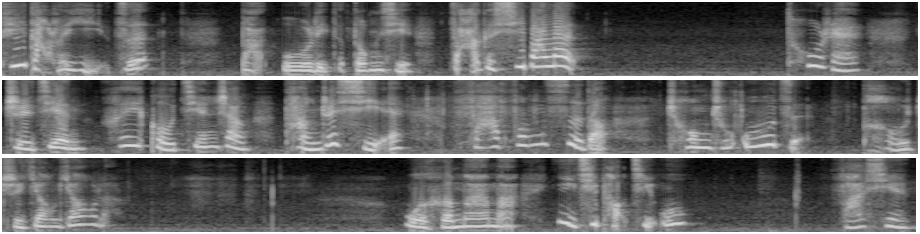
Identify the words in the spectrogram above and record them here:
踢倒了椅子，把屋里的东西砸个稀巴烂。突然，只见黑狗肩上淌着血，发疯似的冲出屋子，逃之夭夭了。我和妈妈一起跑进屋，发现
